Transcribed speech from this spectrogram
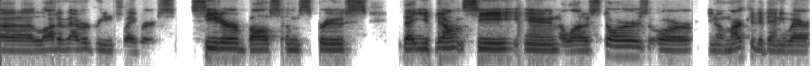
a lot of evergreen flavors cedar, balsam, spruce that you don't see in a lot of stores or you know marketed anywhere.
